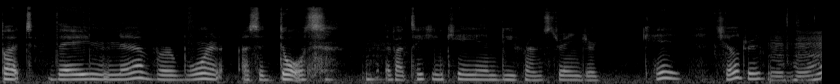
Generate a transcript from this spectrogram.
but they never warn us adults mm-hmm. about taking candy from stranger kid children. Mm-hmm.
